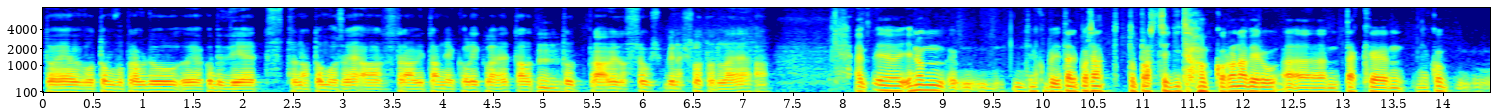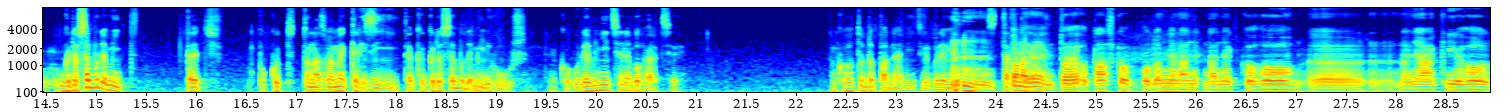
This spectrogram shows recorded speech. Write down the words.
to je o tom opravdu eh, jakoby vyjet na to moře a strávit tam několik let a Hmm. to právě zase už by nešlo tohle. A, A, Jenom jakoby je tady pořád to prostředí toho koronaviru, tak jako, kdo se bude mít teď, pokud to nazveme krizí, tak kdo se bude mít hůř? Jako hudebníci nebo herci? Na koho to dopadne víc? Kdo bude víc to nevím, to je otázka podle mě na, na někoho, eh, na nějakého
